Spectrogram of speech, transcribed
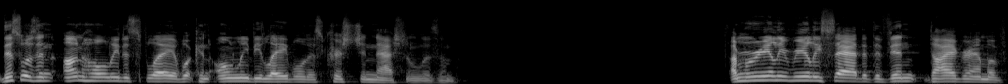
This was an unholy display of what can only be labeled as Christian nationalism. I'm really, really sad that the Venn diagram of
